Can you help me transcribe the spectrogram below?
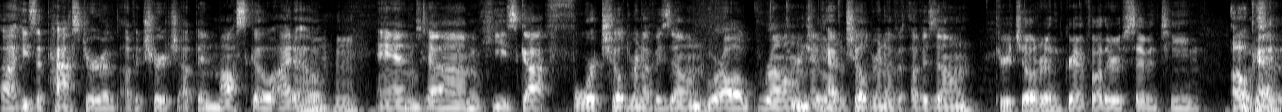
uh, he's a pastor of, of a church up in Moscow, Idaho. Mm-hmm. And Moscow, um, Idaho. he's got four children of his own who are all grown and have children of, of his own. Three children, grandfather of seventeen. Okay.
